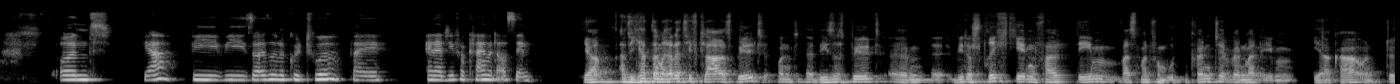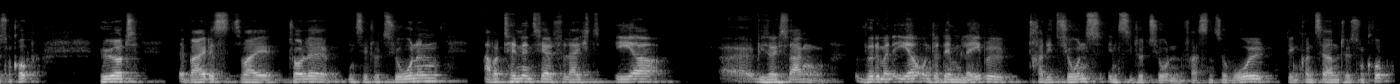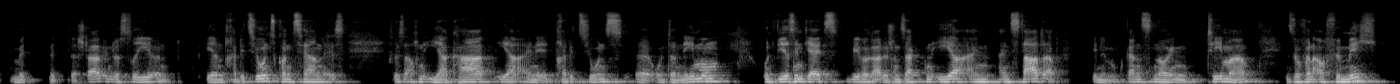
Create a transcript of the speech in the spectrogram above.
Und ja, wie, wie soll so eine Kultur bei Energy for Climate aussehen? Ja, also ich habe ein relativ klares Bild und äh, dieses Bild ähm, äh, widerspricht jedenfalls dem, was man vermuten könnte, wenn man eben IHK und ThyssenKrupp hört. Beides zwei tolle Institutionen, aber tendenziell vielleicht eher, wie soll ich sagen, würde man eher unter dem Label Traditionsinstitutionen fassen, sowohl den Konzern ThyssenKrupp mit, mit der Stahlindustrie und eher ein Traditionskonzern ist, so ist auch eine IHK eher eine Traditionsunternehmung. Äh, und wir sind ja jetzt, wie wir gerade schon sagten, eher ein, ein Start-up in einem ganz neuen Thema. Insofern auch für mich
